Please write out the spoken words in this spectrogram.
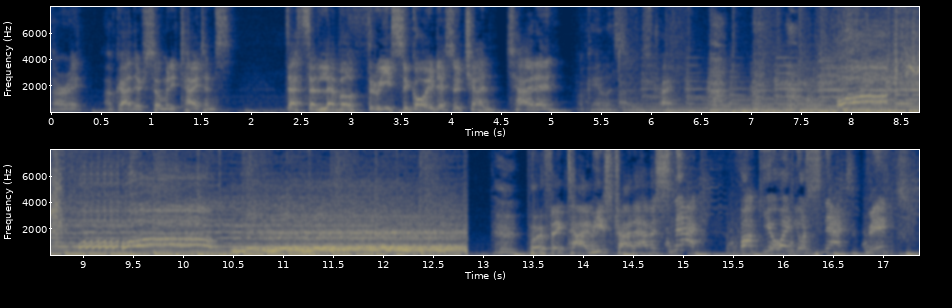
Alright. Oh god, there's so many titans. That's a level 3 Sugoi Desu-chan titan. Okay, let's, let's try it. Oh! Perfect time, he's trying to have a snack! Fuck you and your snacks, bitch!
